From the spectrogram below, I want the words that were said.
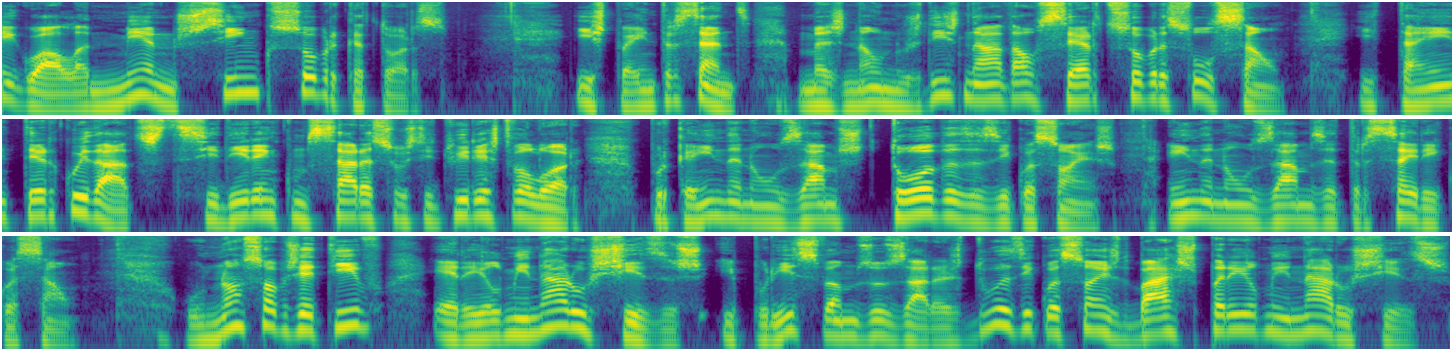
igual a menos 5 sobre 14. Isto é interessante, mas não nos diz nada ao certo sobre a solução. E têm de ter cuidado se decidirem começar a substituir este valor, porque ainda não usamos todas as equações, ainda não usamos a terceira equação. O nosso objetivo era eliminar os x's e por isso vamos usar as duas equações de baixo para eliminar os x's.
